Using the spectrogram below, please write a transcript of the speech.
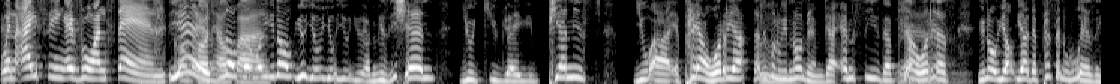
when I sing, everyone stands. Oh, yes, oh you God, know, help but, well, you know, you you you you you are a musician, you you, you are a pianist, you are a prayer warrior. The people Mm. we know them. They are MCs, they are prayer warriors. You know, you are, you are the person who has a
